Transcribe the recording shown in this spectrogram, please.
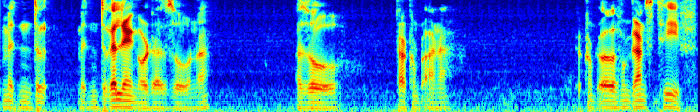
Mit einem, Dr mit einem Drilling oder so, ne? Also, da kommt einer. Der kommt aber von ganz tief.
